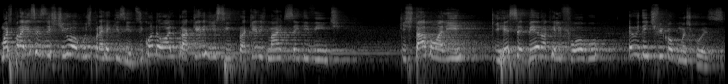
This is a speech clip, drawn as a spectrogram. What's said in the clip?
Mas para isso existiam alguns pré-requisitos. E quando eu olho para aqueles discípulos, para aqueles mais de 120 que estavam ali, que receberam aquele fogo, eu identifico algumas coisas.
